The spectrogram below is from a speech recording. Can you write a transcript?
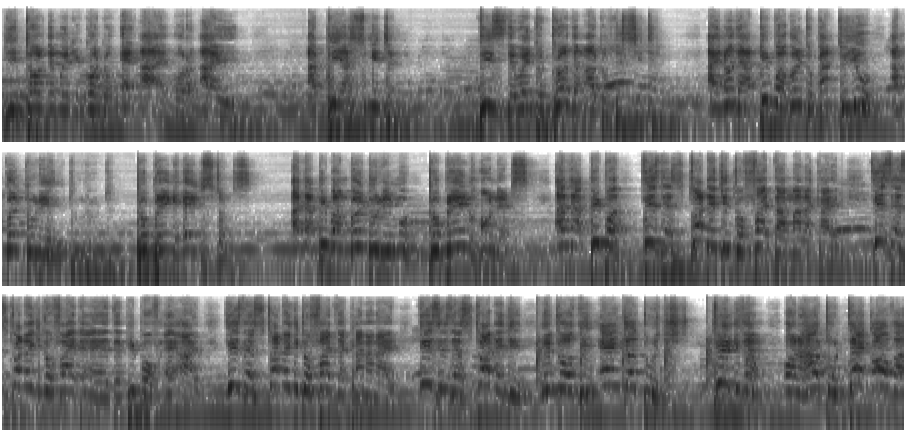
He told them when you go to Ai or I, appear smitten. This is the way to draw them out of the city. I know there are people are going to come to you. I'm going to, to, to bring hailstones. Other people I'm going to remove, to bring hornets. Other people, this is a strategy to fight the Amalekite. This is a strategy to fight uh, the people of Ai. This is a strategy to fight the Canaanite. This is a strategy. It was the angel to trick them on how to take over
